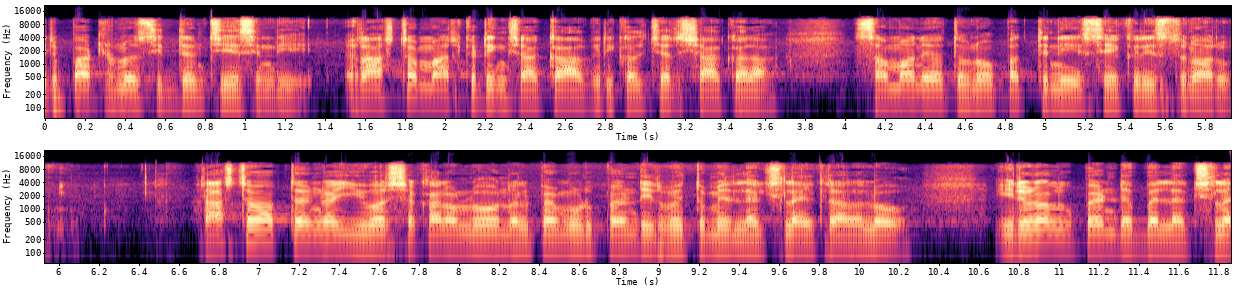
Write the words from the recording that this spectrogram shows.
ఏర్పాట్లను సిద్ధం చేసింది. రాష్ట్ర మార్కెటింగ్ శాఖ అగ్రికల్చర్ శాఖల సమన్వయంతో పత్తిని సేకరిస్తున్నారు. రాష్ట్ర వ్యాప్తంగా ఈ వర్షకాలంలో నలభై మూడు పాయింట్ ఇరవై తొమ్మిది లక్షల ఎకరాలలో ఇరవై నాలుగు పాయింట్ డెబ్బై లక్షల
